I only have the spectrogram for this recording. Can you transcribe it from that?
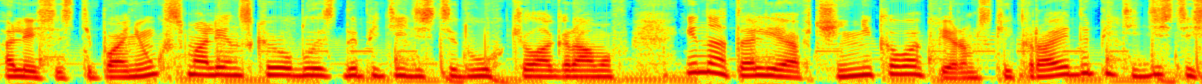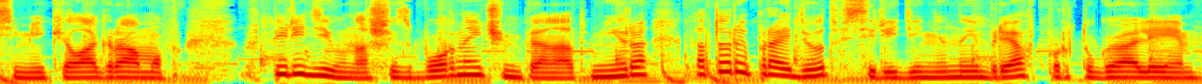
Олеся Степанюк, Смоленская область до 52 килограммов и Наталья Овчинникова, Пермский край до 57 килограммов. Впереди у нашей сборной чемпионат мира, который пройдет в середине ноября в Португалии.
